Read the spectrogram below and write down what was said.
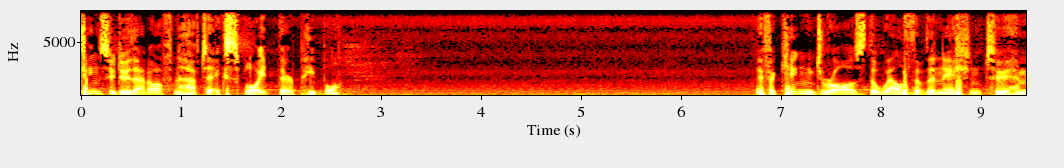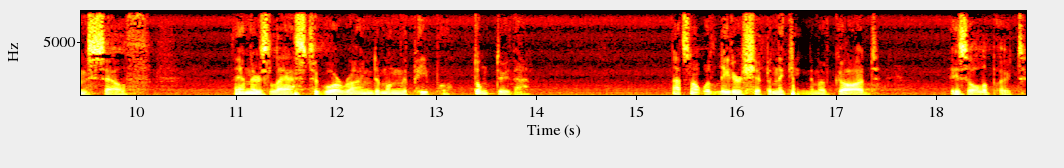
Kings who do that often have to exploit their people. If a king draws the wealth of the nation to himself, then there's less to go around among the people. Don't do that. That's not what leadership in the kingdom of God is all about.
